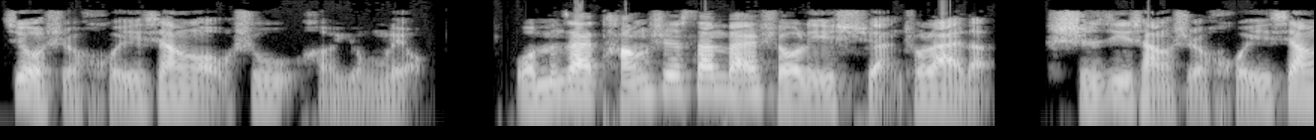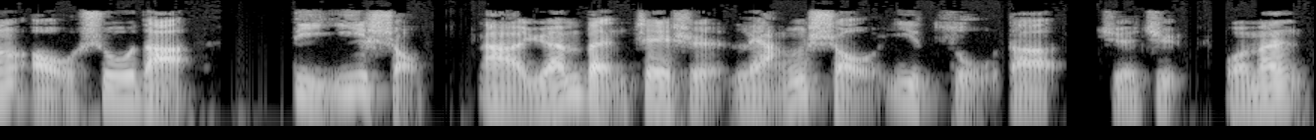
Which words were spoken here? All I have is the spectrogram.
就是《回乡偶书》和《咏柳》。我们在《唐诗三百首》里选出来的。实际上是《回乡偶书》的第一首啊，原本这是两首一组的绝句。我们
